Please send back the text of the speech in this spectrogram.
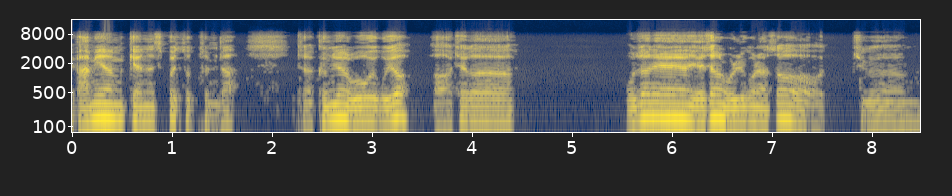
밤이 함께하는 스포츠 토크입니다. 자, 금요일 오후고요. 어, 제가 오전에 예상을 올리고 나서 지금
